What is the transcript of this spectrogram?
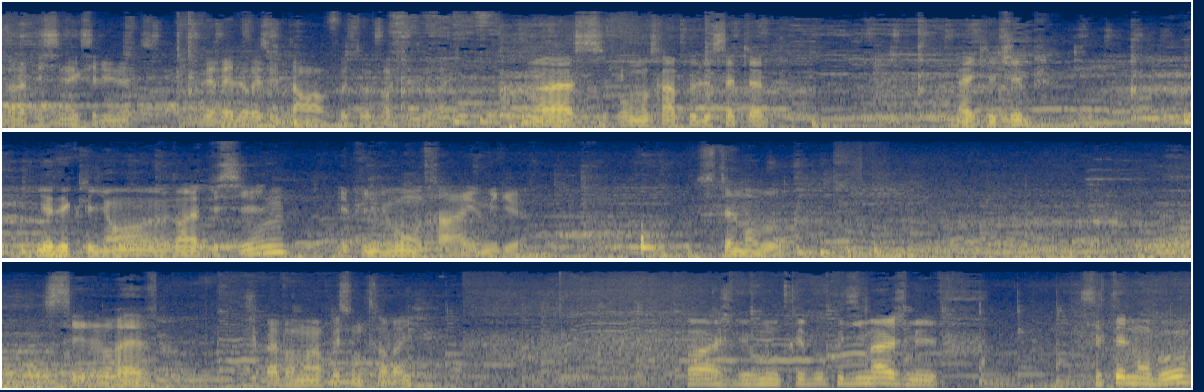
dans la piscine avec ces lunettes. Vous verrez le résultat en photo quand je les aurai. Voilà, c'est pour montrer un peu le setup avec l'équipe. Il y a des clients euh, dans la piscine et puis nous on travaille au milieu. C'est tellement beau. C'est le rêve. J'ai pas vraiment l'impression de travail. Oh, je vais vous montrer beaucoup d'images mais c'est tellement beau.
